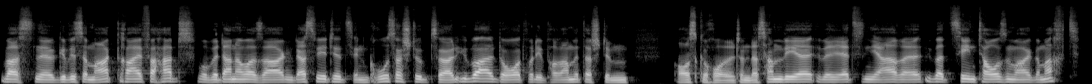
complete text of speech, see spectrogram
was eine gewisse Marktreife hat, wo wir dann aber sagen, das wird jetzt in großer Stückzahl überall dort, wo die Parameter stimmen, ausgerollt. Und das haben wir über die letzten Jahre über 10.000 Mal gemacht.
